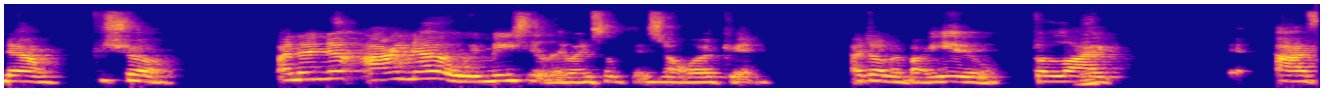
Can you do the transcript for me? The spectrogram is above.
No, for sure. And I know, I know immediately when something's not working. I don't know about you, but like, I,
